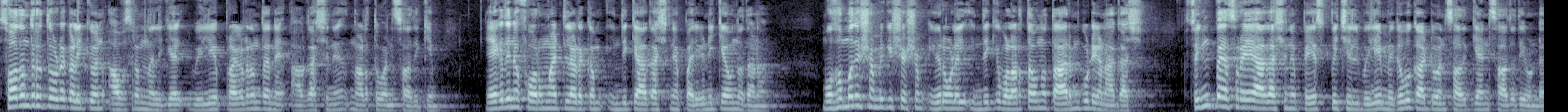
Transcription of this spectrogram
സ്വാതന്ത്ര്യത്തോടെ കളിക്കുവാൻ അവസരം നൽകിയാൽ വലിയ പ്രകടനം തന്നെ ആകാശിന് നടത്തുവാൻ സാധിക്കും. ഏകദിന ഫോർമാറ്റിലടക്കം ഇന്ത്യയ്ക്ക് ആകാശിനെ പരിഗണിക്കാവുന്നതാണ്. മുഹമ്മദ് ഷമിക്ക് ശേഷം ഈ റോളിൽ ഇന്ത്യയ്ക്ക് വളർത്താവുന്ന താരം കൂടിയാണ് ആകാശ്. സ്വിംഗ് പേസറായ ആകാശിന് പേസ് പിച്ചിൽ വലിയ മികവ് കാട്ടുവാൻ സാധിക്കാൻ സാധ്യതയുണ്ട്.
